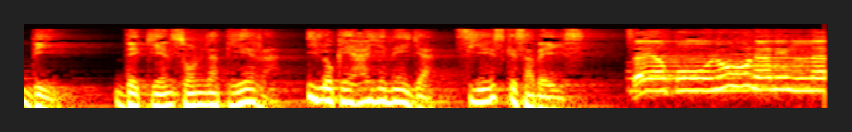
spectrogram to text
Di, ¿de quién son la tierra y lo que hay en ella, si es que sabéis? سيقولون لله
